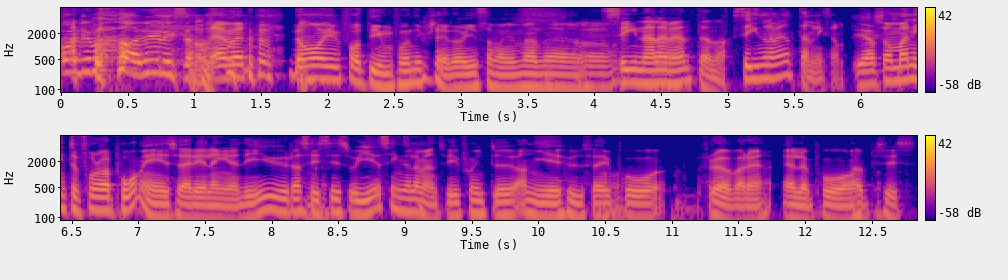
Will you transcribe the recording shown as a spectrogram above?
och det var det liksom. nej, men de har ju fått infon i och för sig, då gissar man ju. Men, uh, Signalementen då? signalementen liksom. Japp. Som man inte får hålla på med i Sverige längre. Det är ju rasistiskt att ge signalement. Vi får inte ange hudfärg på förövare eller på... Ja, precis.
